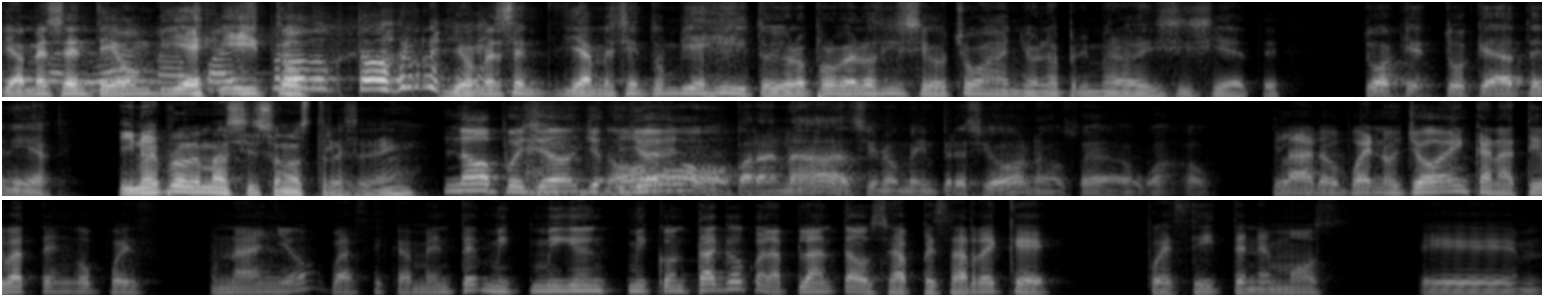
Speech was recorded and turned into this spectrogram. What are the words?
ya de me sentía un viejito. productor. Yo me sent- ya me siento un viejito. Yo lo probé a los 18 años, la primera vez 17. ¿Tú a qué, tú a qué edad tenías? Y no hay problema si son los 13, ¿eh? No, pues yo, yo, No, yo en- para nada, sino me impresiona, o sea, wow. Claro, bueno, yo en Canativa tengo pues un año, básicamente. Mi, mi, mi contacto con la planta, o sea, a pesar de que, pues sí, tenemos, eh,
